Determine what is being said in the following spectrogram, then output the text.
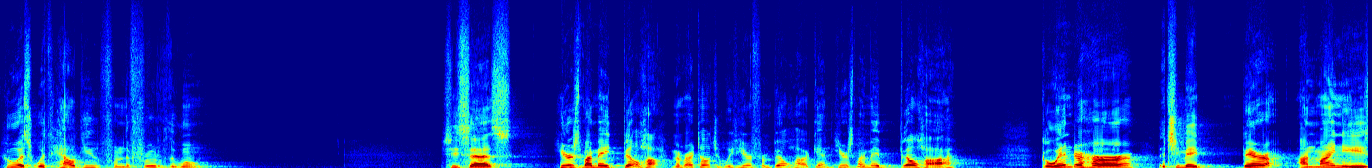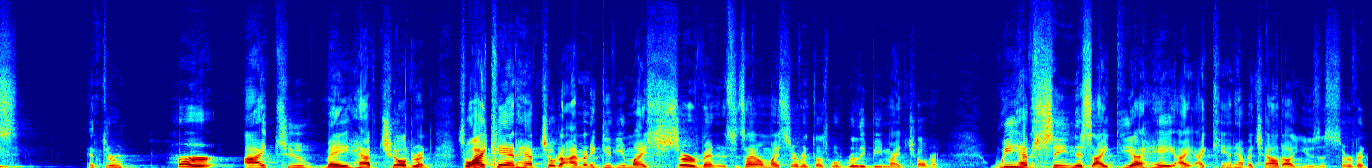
who has withheld you from the fruit of the womb? She says, Here's my maid Bilhah. Remember, I told you we'd hear from Bilhah again? Here's my maid Bilhah. Go into her that she may bear on my knees, and through her I too may have children. So I can't have children. I'm going to give you my servant, and since I own my servant, those will really be my children. We have seen this idea hey, I, I can't have a child, I'll use a servant.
